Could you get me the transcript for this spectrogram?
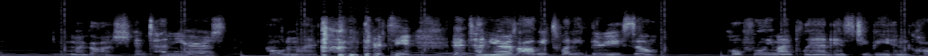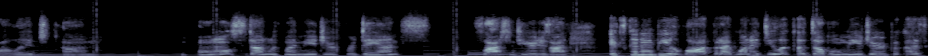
Oh my gosh, in 10 years, how old am I? I'm 13. In 10 years, I'll be 23. So hopefully, my plan is to be in college. Um, almost done with my major for dance slash interior design. It's gonna be a lot, but I want to do like a double major because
